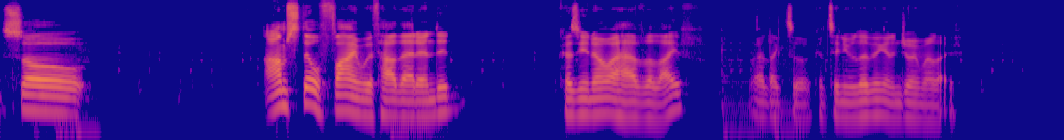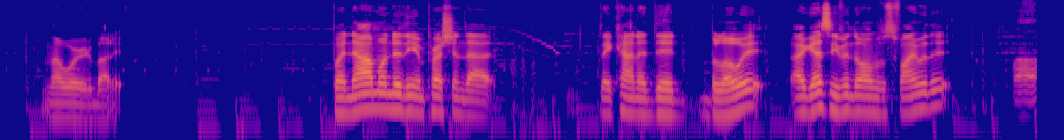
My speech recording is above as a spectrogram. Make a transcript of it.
So I'm still fine with how that ended. Cause you know I have a life. I'd like to continue living and enjoying my life. I'm not worried about it. But now I'm under the impression that they kind of did blow it, I guess, even though I was fine with it. Uh huh.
